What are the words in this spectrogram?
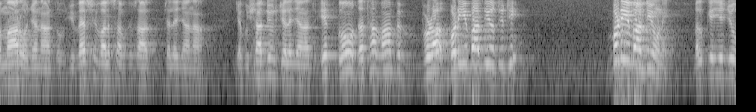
बीमार हो जाना तो ये वैसे वाल साहब के साथ चले जाना, या कुछ शादियों में चले जाना तो एक गाँव होता था वहाँ पे बड़ा, बड़ी आबादी होती थी। बड़ी आबादी होनी बल्कि ये जो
